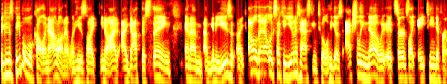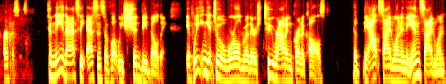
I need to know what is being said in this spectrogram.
because people will call him out on it when he's like, you know, I, I got this thing and I'm, I'm going to use it. Like, oh, that looks like a unitasking tool. He goes, actually, no, it, it serves like 18 different purposes. To me, that's the essence of what we should be building. If we can get to a world where there's two routing protocols, the, the outside one and the inside one,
